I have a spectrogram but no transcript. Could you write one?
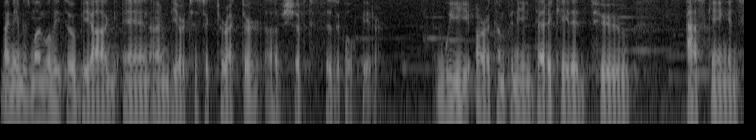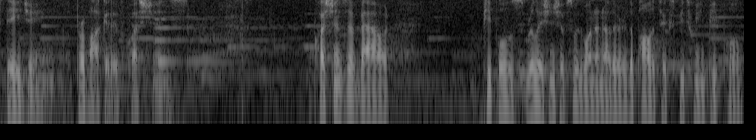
My name is Manuelito Biag, and I'm the artistic director of Shift Physical Theater. We are a company dedicated to asking and staging provocative questions. Questions about people's relationships with one another, the politics between people.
